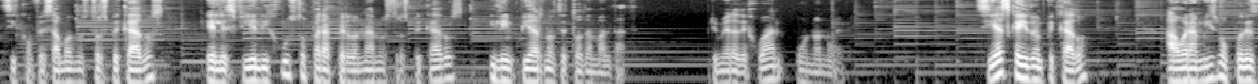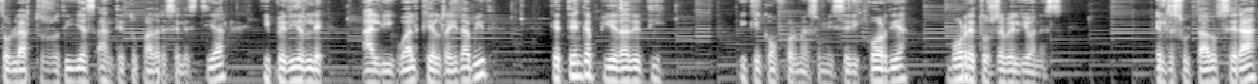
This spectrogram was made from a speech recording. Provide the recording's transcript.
si confesamos nuestros pecados, Él es fiel y justo para perdonar nuestros pecados y limpiarnos de toda maldad. Primera de Juan 1.9. Si has caído en pecado, Ahora mismo puedes doblar tus rodillas ante tu Padre Celestial y pedirle, al igual que el rey David, que tenga piedad de ti y que conforme a su misericordia borre tus rebeliones. El resultado será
